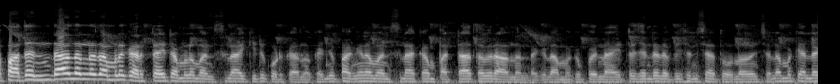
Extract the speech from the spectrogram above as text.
അപ്പൊ അതെന്താന്നുള്ളത് നമ്മൾ കറക്റ്റായിട്ട് നമ്മൾ മനസ്സിലാക്കിയിട്ട് കൊടുക്കാൻ നോക്കാം. ഇനിയിപ്പോൾ അങ്ങനെ മനസ്സിലാക്കാൻ പറ്റാത്തവരാണെന്നുണ്ടെങ്കിൽ നമുക്കിപ്പോൾ നൈട്രജന്റെ ഡെഫിഷ്യൻസി ആ തോന്നുന്നത് വെച്ചാൽ നമുക്ക് എല്ലാ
